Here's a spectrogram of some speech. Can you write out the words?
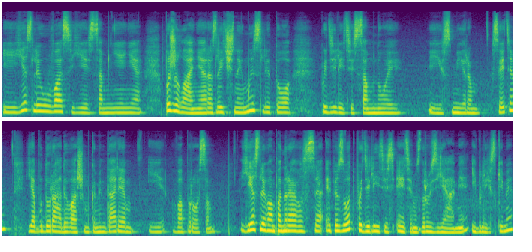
И если у вас есть сомнения, пожелания, различные мысли, то поделитесь со мной и с миром. С этим я буду рада вашим комментариям и вопросам. Если вам понравился эпизод, поделитесь этим с друзьями и близкими.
